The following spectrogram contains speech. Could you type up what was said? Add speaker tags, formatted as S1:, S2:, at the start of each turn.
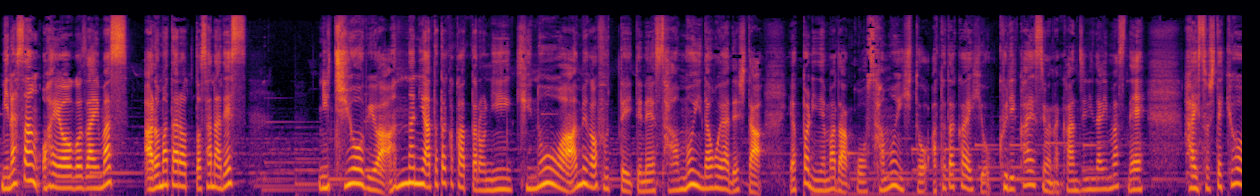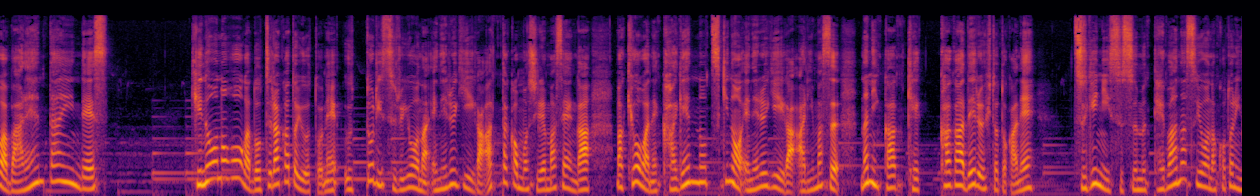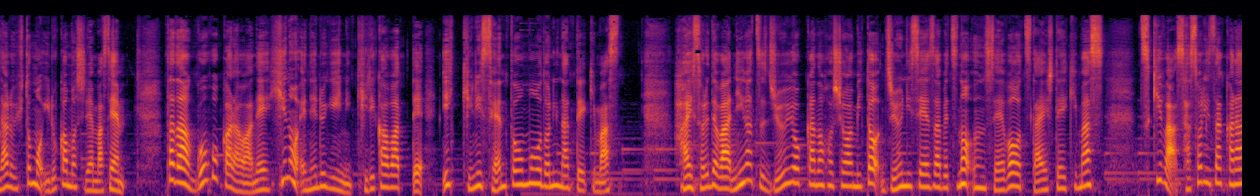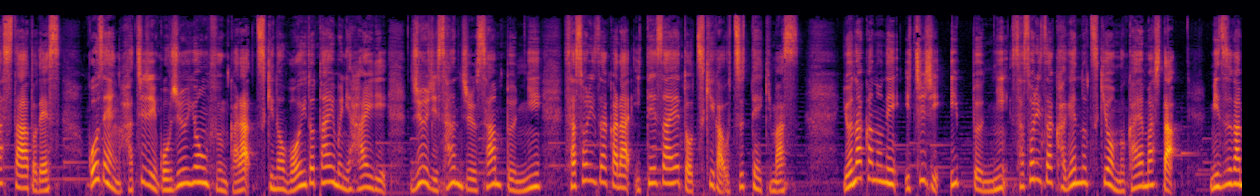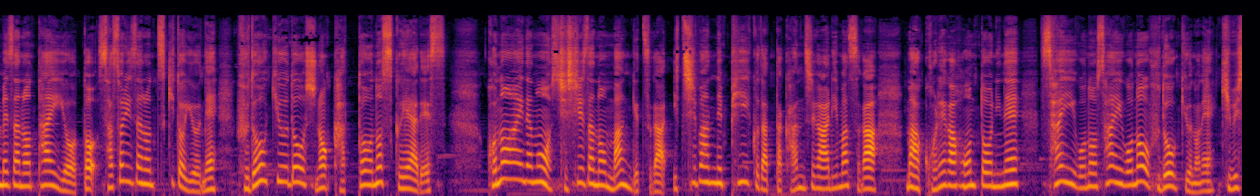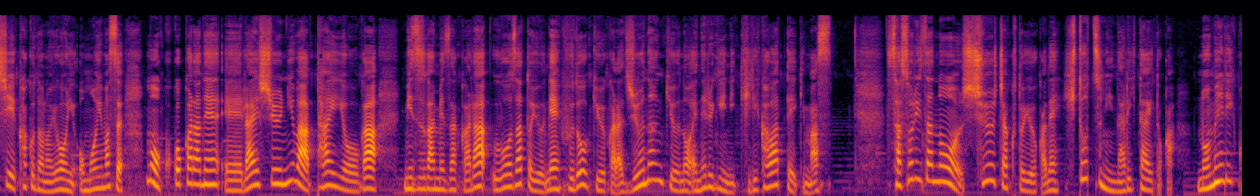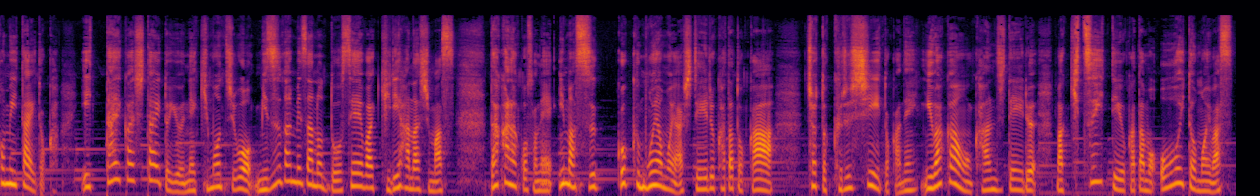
S1: 皆さんおはようございますアロマタロットサナです日曜日はあんなに暖かかったのに、昨日は雨が降っていてね、寒い名古屋でした。やっぱりね、まだこう寒い日と暖かい日を繰り返すような感じになりますね。はい、そして今日はバレンタインです。昨日の方がどちらかというとね、うっとりするようなエネルギーがあったかもしれませんが、まあ今日はね、加減の月のエネルギーがあります。何か結果が出る人とかね、次に進む手放すようなことになる人もいるかもしれません。ただ午後からはね、火のエネルギーに切り替わって一気に戦闘モードになっていきます。はい、それでは2月14日の星を見と12星座別の運勢をお伝えしていきます。月はサソリ座からスタートです。午前8時54分から月のボイドタイムに入り、10時33分にサソリ座から伊手座へと月が移っていきます。夜中のね、1時1分にサソリ座加減の月を迎えました。水亀座の太陽とサソリ座の月というね、不動級同士の葛藤のスクエアです。この間の獅子座の満月が一番ね、ピークだった感じがありますが、まあこれが本当にね、最後の最後の不動級のね、厳しい角度のように思います。もうここからね、えー、来週には太陽が水亀座から魚座というね、不動級から柔軟級のエネルギーに切り替わっていきます。サソリ座の執着というかね、一つになりたいとか、のめり込みたいとか、一体化したいというね、気持ちを水亀座の土星は切り離します。だからこそね、今すっごくモヤモヤしている方とか、ちょっと苦しいとかね、違和感を感じている、まあきついっていう方も多いと思います。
